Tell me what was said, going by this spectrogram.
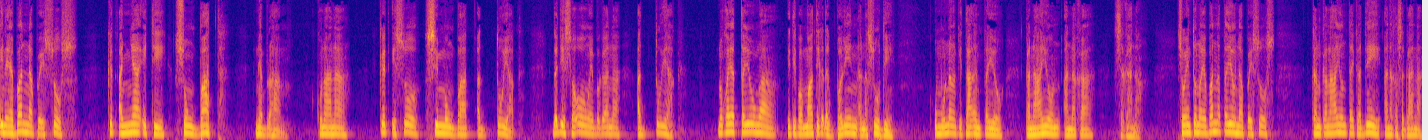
inayaban na po Jesus, kat anya iti sungbat ni Abraham. Kunana, kat iso simong bat ad tuyak. Dadi sao nga ibaga na ad tuyak. No kayat tayo nga iti pamati kat agbalin ang nasudi, umuna nga kitaan tayo kanayon ang naka sagana. So ito no yaban na tayo na pa Isos, kan kanayon tayo kadi ang nakasagana,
